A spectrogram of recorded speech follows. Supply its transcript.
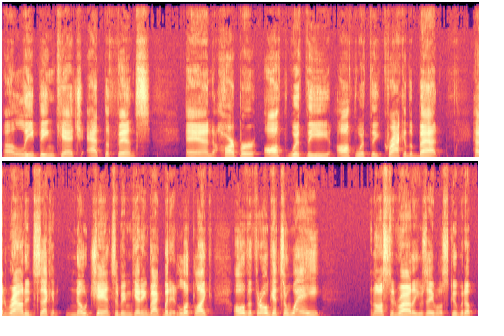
uh, leaping catch at the fence, and Harper off with the off with the crack of the bat had rounded second, no chance of him getting back. But it looked like oh the throw gets away, and Austin Riley was able to scoop it up,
